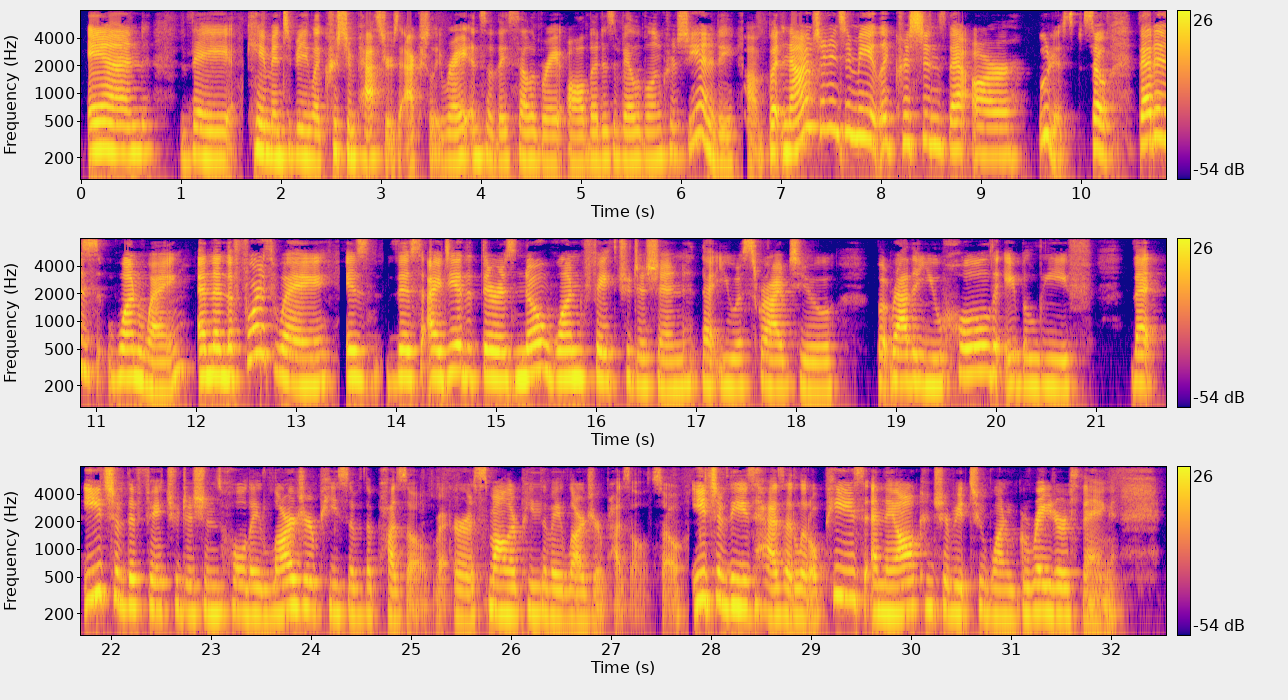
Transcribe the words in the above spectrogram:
and they came into being like Christian pastors, actually, right? And so they celebrate all that is available in Christianity. Uh, but now I'm starting to meet like Christians that are Buddhist. So that is one way. And then the fourth way is this idea that there is no one faith tradition that you ascribe to, but rather you hold a belief that each of the faith traditions hold a larger piece of the puzzle or a smaller piece of a larger puzzle. So each of these has a little piece and they all contribute to one greater thing.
